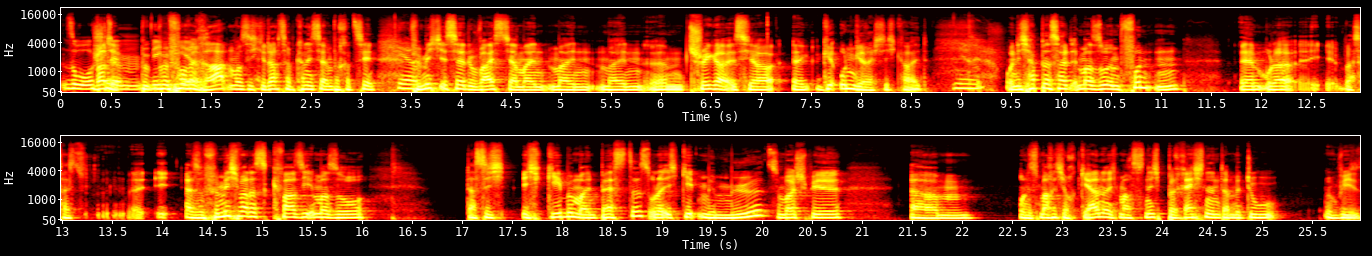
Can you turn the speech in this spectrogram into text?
so Warte, schlimm. be bevor ihr. wir raten, was ich gedacht habe, kann ich es ja einfach erzählen. Ja. Für mich ist ja, du weißt ja, mein, mein, mein ähm, Trigger ist ja äh, Ge- Ungerechtigkeit. Ja. Und ich habe das halt immer so empfunden, ähm, oder äh, was heißt, äh, also für mich war das quasi immer so, dass ich, ich gebe mein Bestes oder ich gebe mir Mühe, zum Beispiel, ähm, und das mache ich auch gerne, ich mache es nicht berechnend, damit du irgendwie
